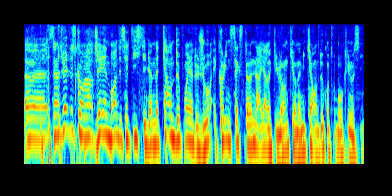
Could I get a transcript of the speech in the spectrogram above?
Euh, c'est un duel de scoreurs. Jalen Brown des Celtics qui vient de mettre 42 points il y a deux jours et Colin Sexton, l'arrière de Cleveland, qui en a mis 42 contre Brooklyn aussi.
